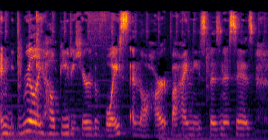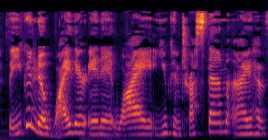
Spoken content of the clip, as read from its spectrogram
and really help you to hear the voice and the heart behind these businesses so you can know why they're in it, why you can trust them. I have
